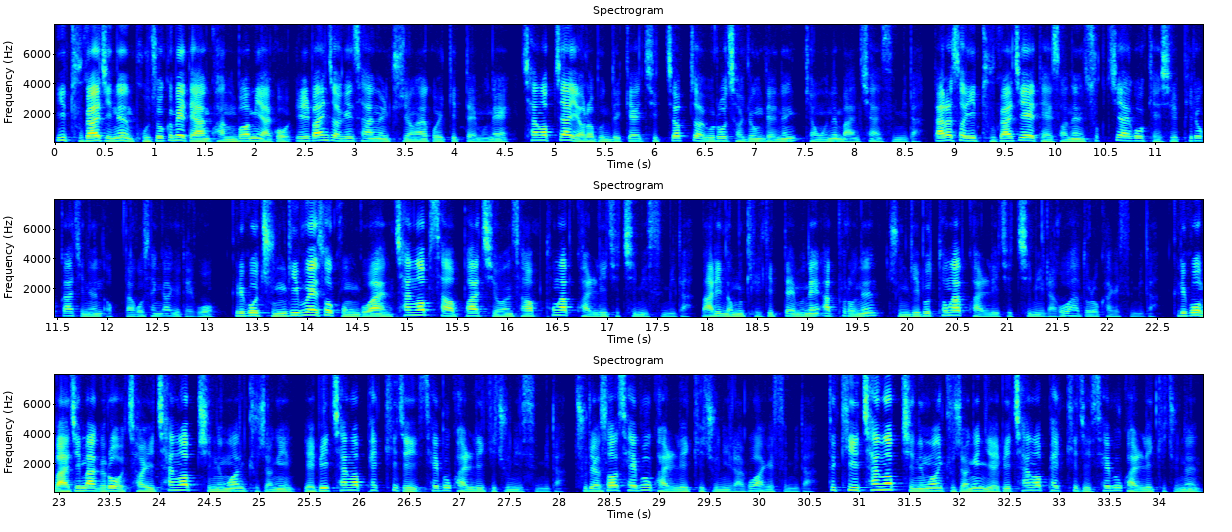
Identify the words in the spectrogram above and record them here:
이 두 가지는 보조금에 대한 광범위하고 일반적인 사항을 규정하고 있기 때문에 창업자 여러분들께 직접적으로 적용되는 경우는 많지 않습니다. 따라서 이 두 가지에 대해서는 숙지하고 계실 필요까지는 없다고 생각이 되고 그리고 중기부에서 공고한 창업사업화 지원사업 통합관리 지침이 있습니다. 말이 너무 길기 때문에 앞으로는 중기부 통합관리 지침이라고 하도록 하겠습니다. 그리고 마지막으로 저희 창업진흥원 규정인 예비 창업 패키지 세부 관리 기준이 있습니다. 줄여서 세부 관리 기준이라고 하겠습니다. 특히 창업진흥원 규정인 예비 창업 패키지 세부 관리 기준은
